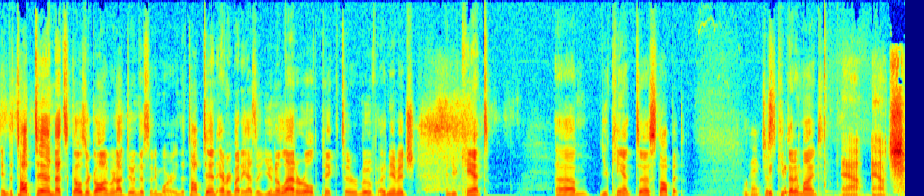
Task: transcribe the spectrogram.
In the top ten, that's those are gone. We're not doing this anymore. In the top ten, everybody has a unilateral pick to remove an image, and you can't um you can't uh, stop it. Okay. Just keep that in mind. Ow, ouch.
